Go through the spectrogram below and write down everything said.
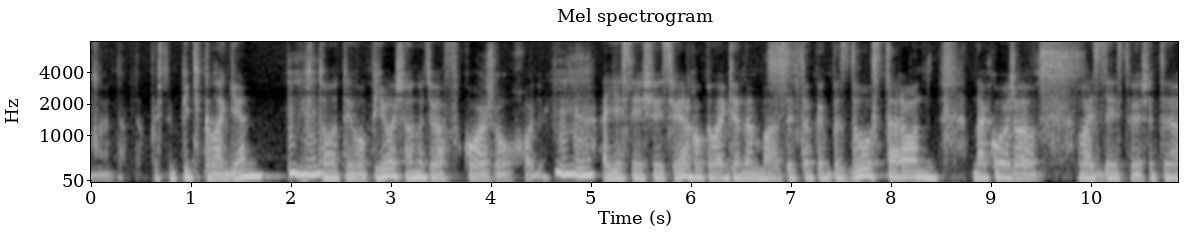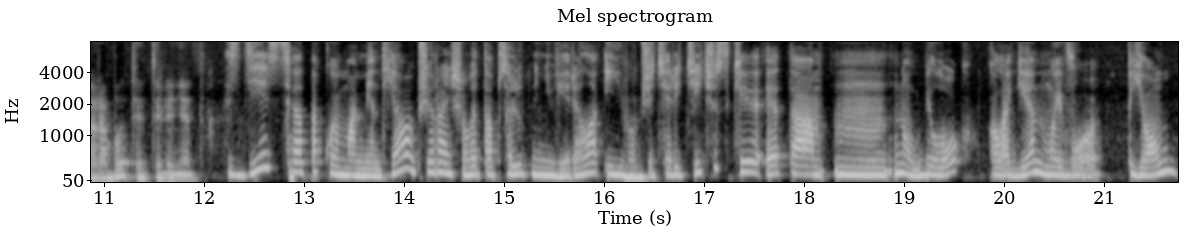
там, допустим, пить коллаген Угу. И что ты его пьешь, он у тебя в кожу уходит. Угу. А если еще и сверху коллагеном мазать, то как бы с двух сторон на кожу воздействуешь. Это работает или нет? Здесь э, такой момент. Я вообще раньше в это абсолютно не верила. И mm вообще теоретически это ну, белок, коллаген, мы его пьем,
